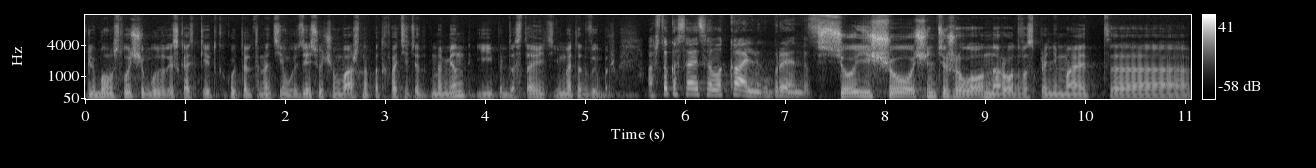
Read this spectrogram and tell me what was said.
в любом случае будут искать какие-то- какую-то альтернативу. Здесь очень важно подхватить этот момент и предоставить им этот выбор. А что касается локальных брендов? Все еще очень тяжело народ воспринимает э,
